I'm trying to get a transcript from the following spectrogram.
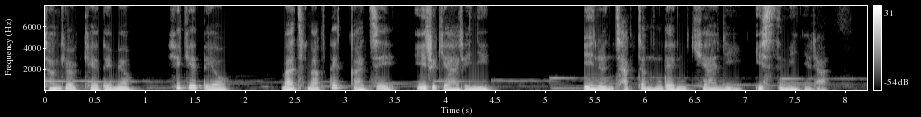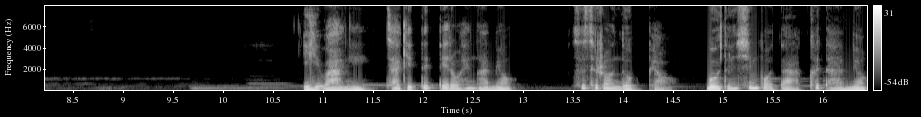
정결케 되며 희게 되어 마지막 때까지 이르게 하리니 이는 작정된 기한이 있음이니라. 이 왕이 자기 뜻대로 행하며 스스로 높여 모든 신보다 크다 하며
